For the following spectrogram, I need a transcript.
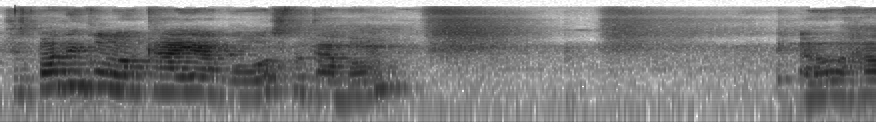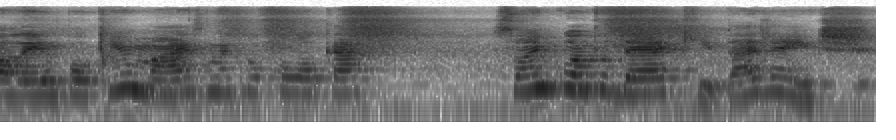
Vocês podem colocar aí a gosto, tá bom? Eu ralei um pouquinho mais, mas vou colocar só enquanto der aqui, tá, gente?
